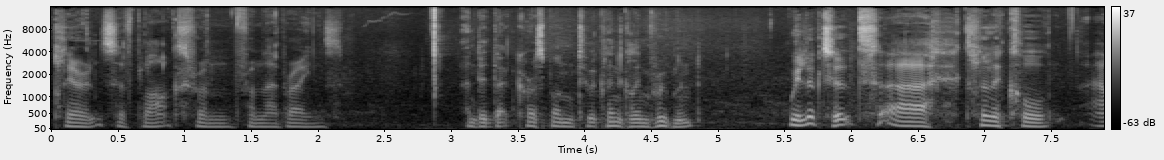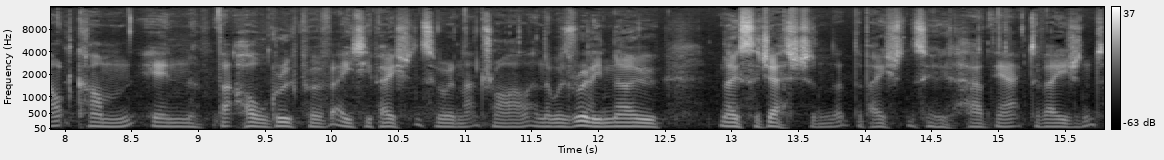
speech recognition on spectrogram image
clearance of plaques from, from their brains. And did that correspond to a clinical improvement? We looked at uh, clinical outcome in that whole group of 80 patients who were in that trial, and there was really no no suggestion that the patients who had the active agent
